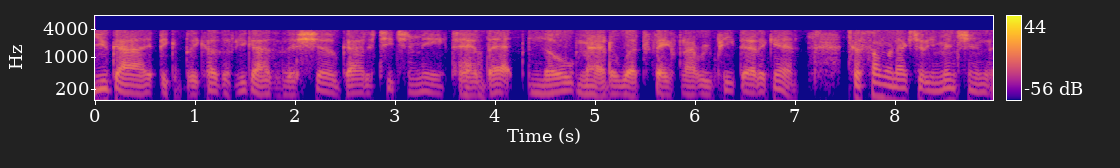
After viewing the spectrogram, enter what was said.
you guys, because of you guys in this show, God is teaching me to have that no matter what faith. And I repeat that again, because someone actually mentioned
